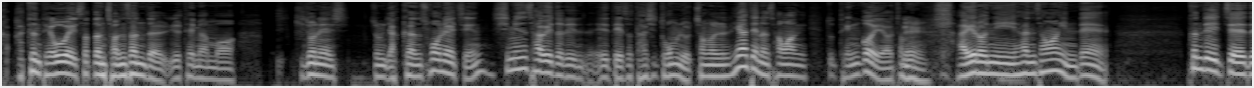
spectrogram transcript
가- 같은 대우에 있었던 전선들 이를테면 뭐 기존에 좀 약간 소원해진 시민 사회들에 대해서 다시 도움을 요청을 해야 되는 상황이 또 된 거예요. 참 네. 아이러니한 상황인데 근데 이제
